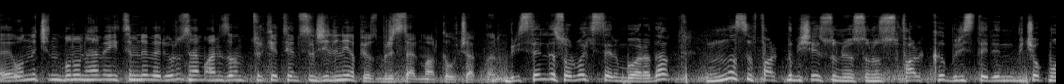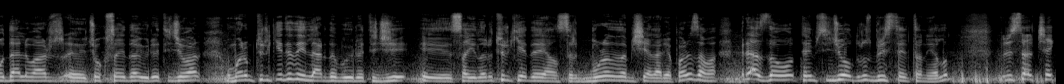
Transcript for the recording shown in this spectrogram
Ee, onun için bunun hem eğitimini veriyoruz hem aynı zamanda Türkiye temsilciliğini yapıyoruz Bristol marka uçakların Bristol'i de sormak isterim bu arada. Nasıl farklı bir şey sunuyorsunuz? Farkı Bristol'in birçok model var, e, çok sayıda üretici var. Umarım Türkiye'de de ileride bu üretici e, sayıları Türkiye'de yansır. Burada da bir şeyler yaparız ama biraz da o temsilci olduğunuz Bristol'i tanıyalım. Bristol Çek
